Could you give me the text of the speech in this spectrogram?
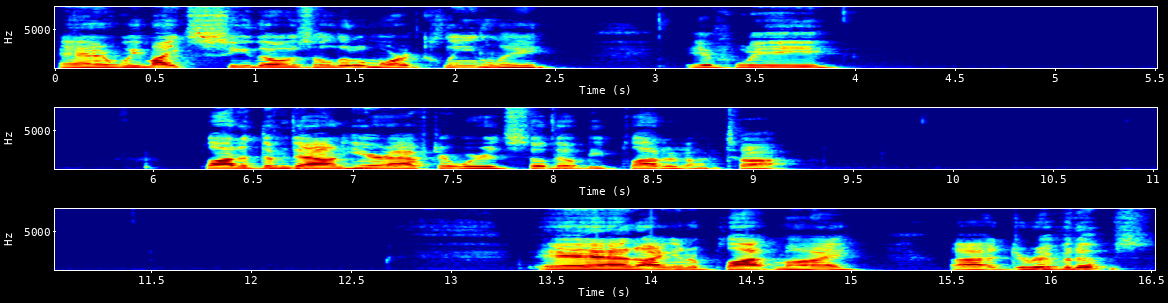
And we might see those a little more cleanly if we plotted them down here afterwards, so they'll be plotted on top. And I'm going to plot my uh, derivatives,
